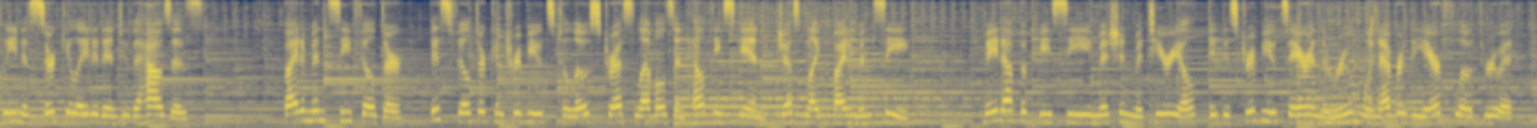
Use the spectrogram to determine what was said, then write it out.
clean is circulated into the houses. Vitamin C filter. This filter contributes to low stress levels and healthy skin, just like vitamin C. Made up of BC emission material, it distributes air in the room whenever the air flow through it.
